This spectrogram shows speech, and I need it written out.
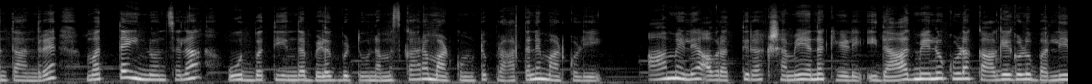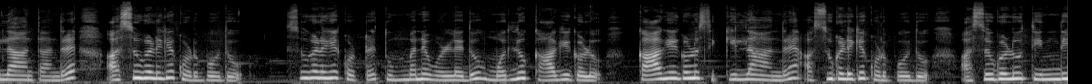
ಅಂತ ಅಂದರೆ ಮತ್ತೆ ಇನ್ನೊಂದು ಸಲ ಊದ್ಬತ್ತಿಯಿಂದ ಬೆಳಗ್ಬಿಟ್ಟು ನಮಸ್ಕಾರ ಮಾಡ್ಕೊಂಬಿಟ್ಟು ಪ್ರಾರ್ಥನೆ ಮಾಡ್ಕೊಳ್ಳಿ. ಆಮೇಲೆ ಅವ್ರ ಹತ್ತಿರ ಕ್ಷಮೆಯನ್ನು ಕೇಳಿ. ಇದಾದ ಮೇಲೂ ಕೂಡ ಕಾಗೆಗಳು ಬರಲಿಲ್ಲ ಅಂತ ಅಂದರೆ ಹಸುಗಳಿಗೆ ಕೊಡ್ಬೋದು. ಹಸುಗಳಿಗೆ ಕೊಟ್ಟರೆ ತುಂಬಾ ಒಳ್ಳೆಯದು ಮೊದಲು ಕಾಗೆಗಳು. ಕಾಗೆಗಳು ಸಿಕ್ಕಿಲ್ಲ ಅಂದರೆ ಹಸುಗಳಿಗೆ ಕೊಡ್ಬೋದು. ಹಸುಗಳು ತಿಂದು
